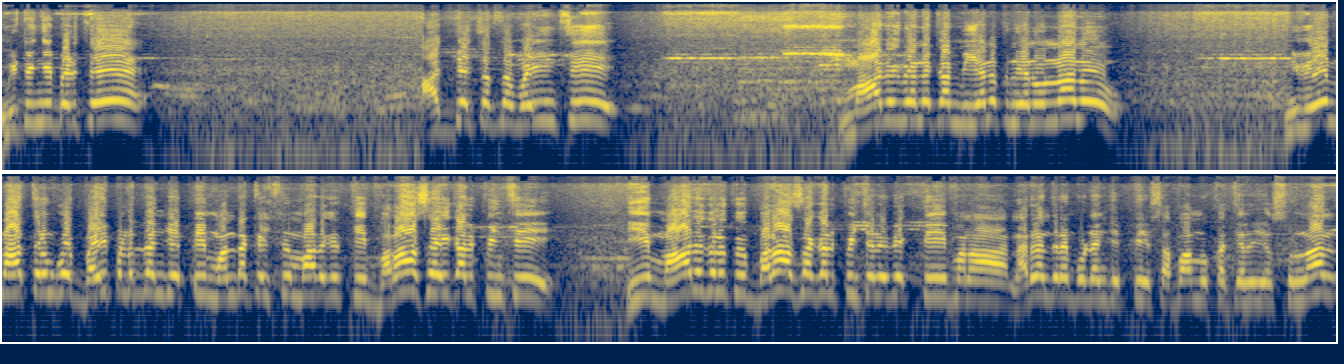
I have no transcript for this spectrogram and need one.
మీటింగ్ పెడితే అధ్యక్షత వహించి మాదిగ వెనక మీ వెనక నేనున్నాను. నువ్వే మాత్రం కూడా భయపడద్దని చెప్పి మందకృష్ణ మాధగరికి భరాసా కల్పించి ఈ మాదకులకు భరాసా కల్పించిన వ్యక్తి మన నరేంద్ర మోడీ అని చెప్పి సభాముఖ తెలియజేస్తున్నాను.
